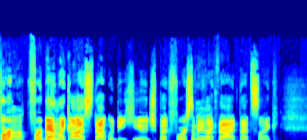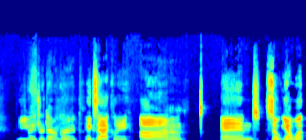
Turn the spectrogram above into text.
for Wow. for a band like us that would be huge but for somebody Yeah. like that that's like you Major downgrade. Exactly. Um, Yeah. And so, yeah, what,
